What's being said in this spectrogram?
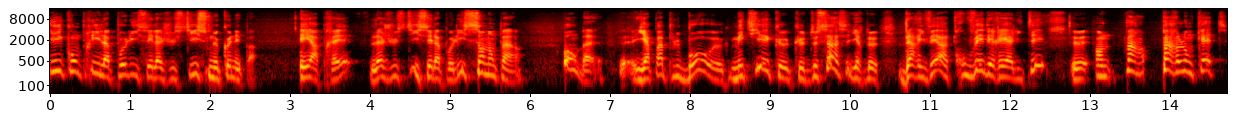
y compris la police et la justice, ne connaissent pas. Et après, la justice et la police s'en emparent. Bon, ben, il n'y a pas plus beau euh, métier que, de ça, c'est-à-dire d'arriver à trouver des réalités euh, par, l'enquête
